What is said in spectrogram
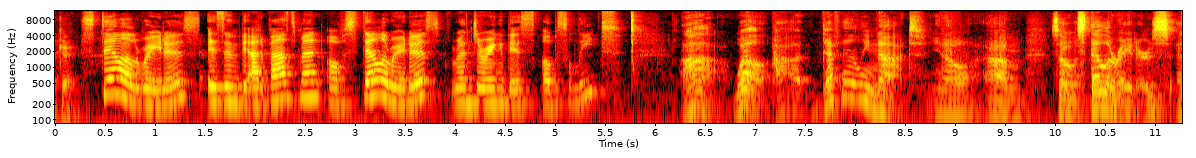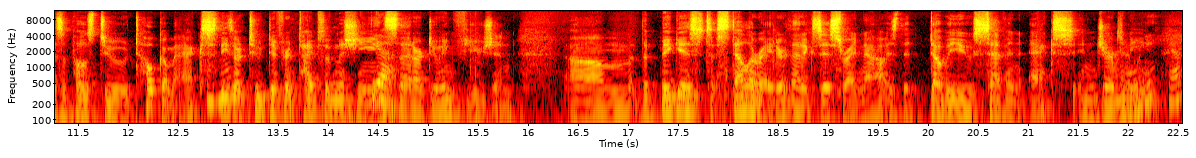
okay. Stellarators isn't the advancement of stellarators rendering this obsolete? Ah, well, uh, definitely not. You know, um, so stellarators, as opposed to tokamaks, these are two different types of machines Mm-hmm. Yeah. that are doing fusion. Um, the biggest stellarator that exists right now is the W7X in Germany, Germany, yeah.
